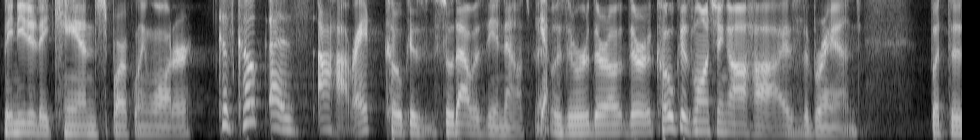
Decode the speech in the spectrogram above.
They needed a canned sparkling water. Because Coke is AHA, right? Coke is so that was the announcement. Yep. Was there, there, there, Coke is launching AHA as the brand. But the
